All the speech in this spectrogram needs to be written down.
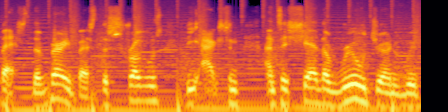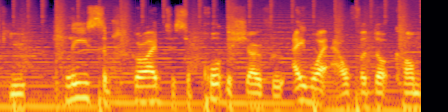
best, the very best, the struggles, the action, and to share the real journey with you. Please subscribe to support the show through ayalpha.com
